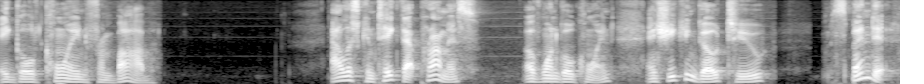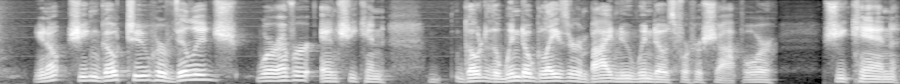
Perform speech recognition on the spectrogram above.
a gold coin from Bob. Alice can take that promise of one gold coin and she can go to spend it. You know, she can go to her village, wherever, and she can go to the window glazer and buy new windows for her shop. Or she can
